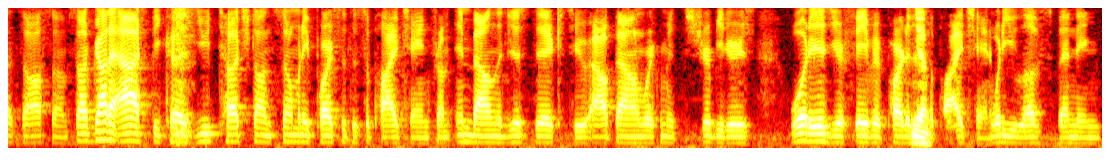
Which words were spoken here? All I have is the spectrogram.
That's awesome. So I've got to ask because you touched on so many parts of the supply chain from inbound logistics to outbound working with distributors. What is your favorite part of the yeah. supply chain? What do you love spending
